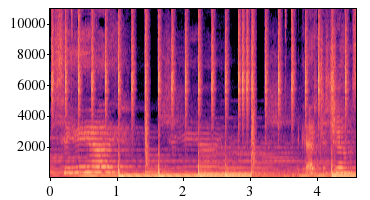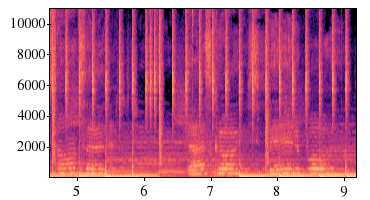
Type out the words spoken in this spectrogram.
Сияй, ярче, чем солнце. Раскрой в себе любовь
